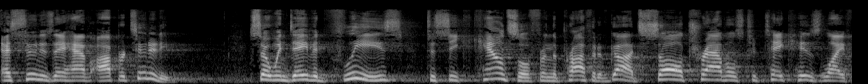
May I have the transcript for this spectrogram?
as soon as they have opportunity. So when David flees to seek counsel from the prophet of God, Saul travels to take his life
